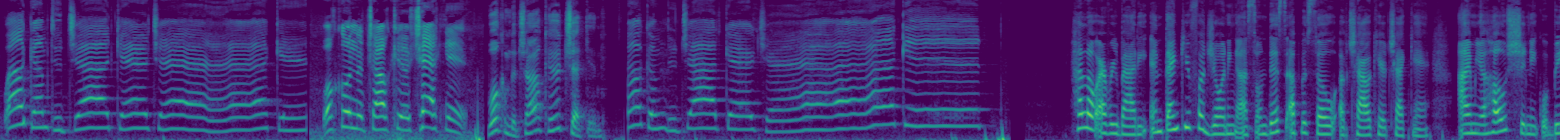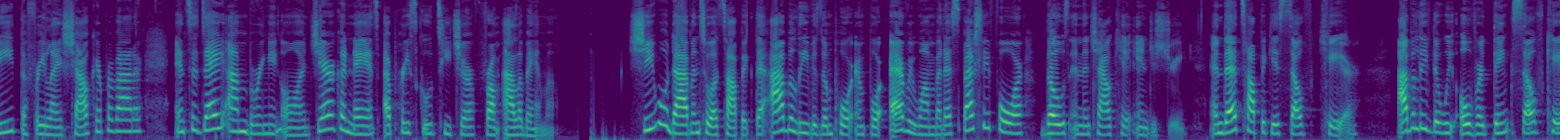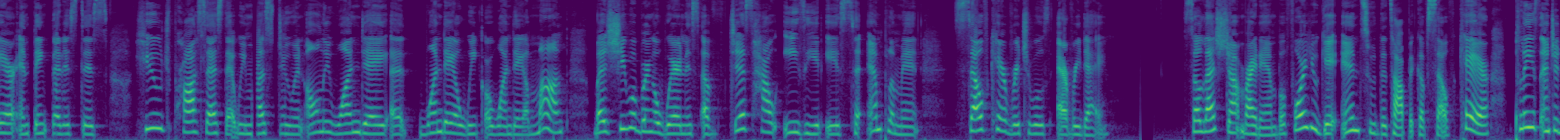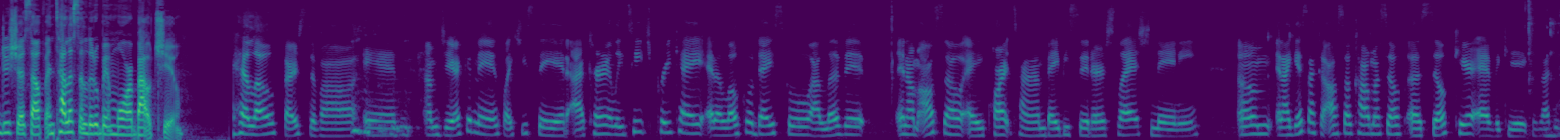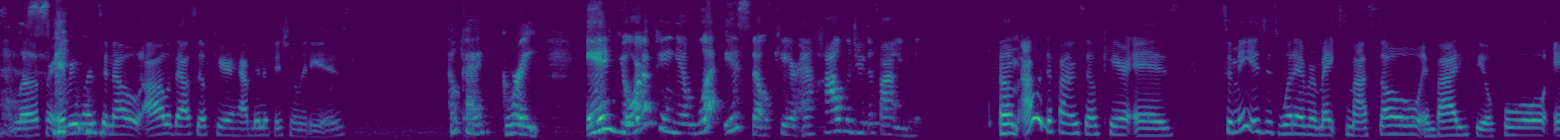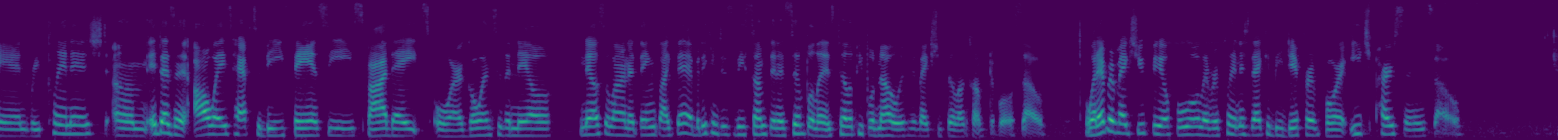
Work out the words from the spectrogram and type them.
Welcome to Child Care Check-in. Welcome to Child Care Check-in. Welcome to Child Care Check-in. Welcome to Child Care Check-in. Hello, everybody, and thank you for joining us on this episode of Childcare Check-in. I'm your host, Shaniqua B, the freelance childcare provider, and today I'm bringing on Jerica Nance, a preschool teacher from Alabama. She will dive into a topic that I believe is important for everyone, but especially for those in the childcare industry, and that topic is self-care. I believe that we overthink self-care and think that it's this huge process that we must do in only one day a one day a week or one day a month but she will bring awareness of just how easy it is to implement self-care rituals every day so let's jump right in. Before you get into the topic of self care, please introduce yourself and tell us a little bit more about you. Hello, first of all, and I'm Jerica Nance. Like she said, I currently teach pre K at a local day school. I love it and I'm also a part-time babysitter slash nanny. Um, and I guess I could also call myself a self-care advocate because I just love for everyone to know all about self-care and how beneficial it is. Okay, great. In your opinion, what is self-care and how would you define it? Um, I would define self-care as to me, it's just whatever makes my soul and body feel full and replenished. Um, it doesn't always have to be fancy spa dates or going to the nail nail salon or things like that, but it can just be something as simple as telling people no if it makes you feel uncomfortable. So, whatever makes you feel full and replenished, that can be different for each person. So,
